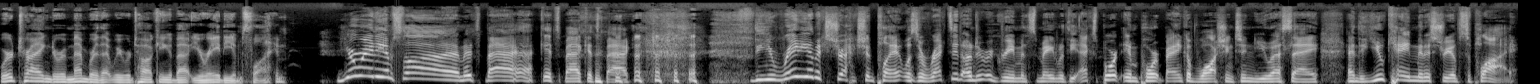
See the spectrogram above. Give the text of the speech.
we're trying to remember that we were talking about uranium slime. Uranium slime. It's back. It's back. It's back. the uranium extraction plant was erected under agreements made with the Export Import Bank of Washington, USA, and the UK Ministry of Supply.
